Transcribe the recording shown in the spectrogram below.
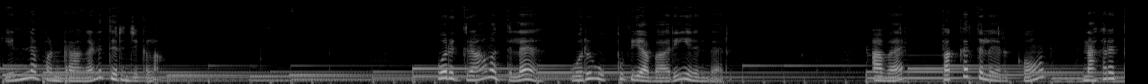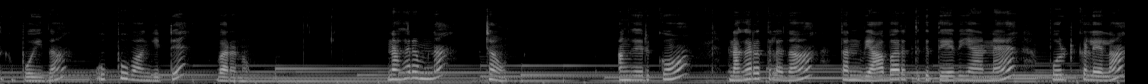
என்ன பண்ணுறாங்கன்னு தெரிஞ்சுக்கலாம். ஒரு கிராமத்தில் ஒரு உப்பு வியாபாரி இருந்தார். அவர் பக்கத்தில் இருக்கும் நகரத்துக்கு போய் தான் உப்பு வாங்கிட்டு வரணும். நகரம்னா டவுன் அங்கே இருக்கும் நகரத்தில் தான் தன் வியாபாரத்துக்கு தேவையான பொருட்களை எல்லாம்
